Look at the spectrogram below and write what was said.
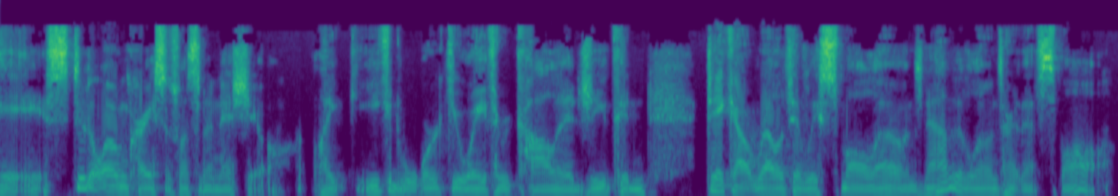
a student loan crisis wasn't an issue. Like you could work your way through college, you could take out relatively small loans. Now the loans aren't that small.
